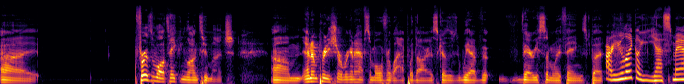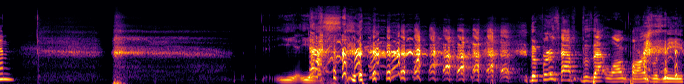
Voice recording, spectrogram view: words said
uh first of all taking on too much. Um, and I'm pretty sure we're gonna have some overlap with ours because we have very similar things. But Are you like a yes man? y- yes, the first half of that long pause was me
